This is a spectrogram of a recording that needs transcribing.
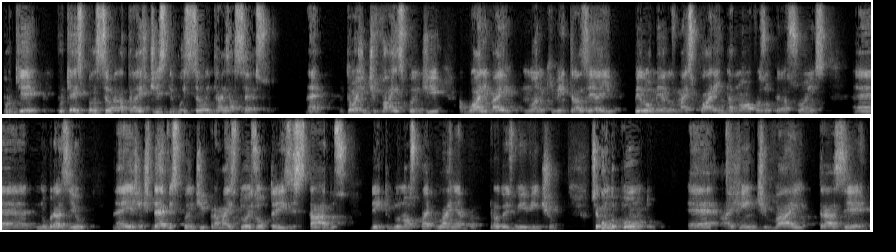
Por quê? Porque a expansão ela traz distribuição e traz acesso. Né? Então a gente vai expandir, a Boali vai no ano que vem trazer aí pelo menos mais 40 novas operações é, no Brasil, né? e a gente deve expandir para mais dois ou três estados dentro do nosso pipeline para 2021. O segundo ponto é a gente vai trazer,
